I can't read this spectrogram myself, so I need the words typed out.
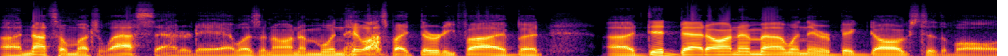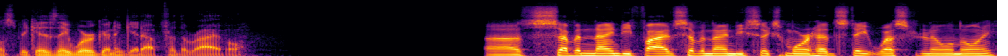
uh, not so much last Saturday. I wasn't on them when they lost by 35, but uh, did bet on them uh, when they were big dogs to the Vols because they were going to get up for the rival. Uh, 795, 796 Morehead State, Western Illinois.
